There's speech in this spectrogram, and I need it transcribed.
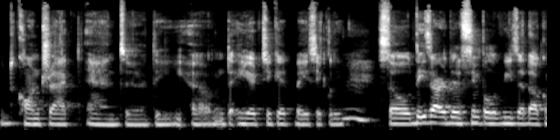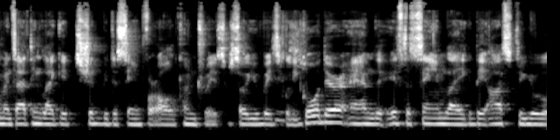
the contract and uh, the um, the air ticket basically. So these are the simple visa documents. I think like it should be the same for all countries. So you basically go go there and it's the same like they ask you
